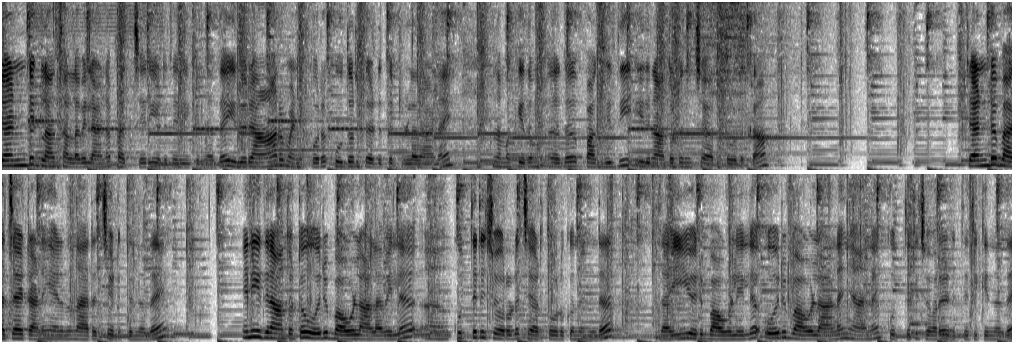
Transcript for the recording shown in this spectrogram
രണ്ട് ഗ്ലാസ് അളവിലാണ് പച്ചരി എടുത്തിരിക്കുന്നത്. ഇതൊരു ആറ് മണിക്കൂർ കുതിർത്തെടുത്തിട്ടുള്ളതാണ്. നമുക്കിതും ഇത് പകുതി ഇതിനകത്തോട്ടൊന്ന് ചേർത്ത് കൊടുക്കാം. രണ്ട് ബാച്ചായിട്ടാണ് ഞാനിത് നരച്ചെടുക്കുന്നത്. ഇനി ഇതിനകത്തോട്ട് ഒരു ബൗൾ അളവിൽ കുത്തിരി ചോറോട് ചേർത്ത് കൊടുക്കുന്നുണ്ട്. ഈ ഒരു ബൗളിൽ ഒരു ബൗളാണ് ഞാൻ കുത്തിരി ചോറ് എടുത്തിരിക്കുന്നത്.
